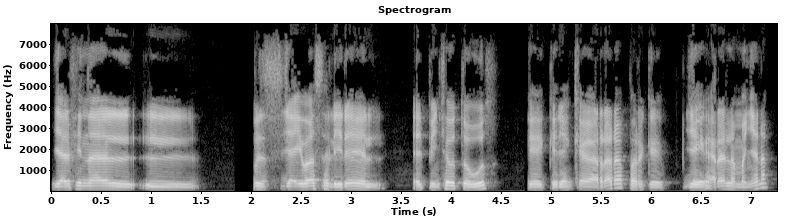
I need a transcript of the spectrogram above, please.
Y al final, pues ya iba a salir el, el pinche autobús que querían que agarrara para que llegara en la mañana.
